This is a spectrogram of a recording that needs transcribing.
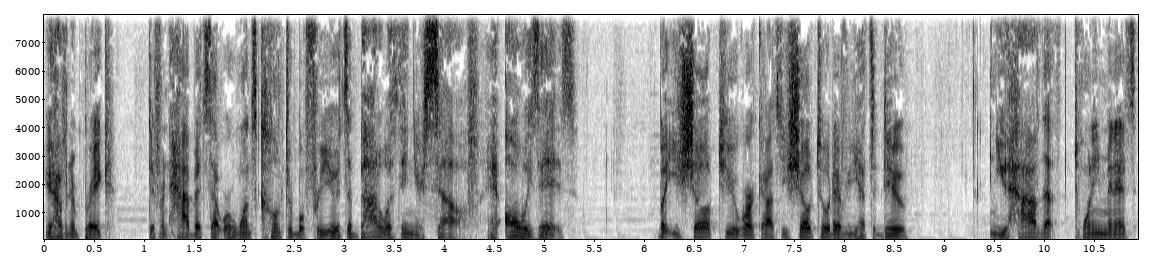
You're having to break different habits that were once comfortable for you. It's a battle within yourself. It always is. But you show up to your workouts. You show up to whatever you have to do and you have that 20 minutes,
